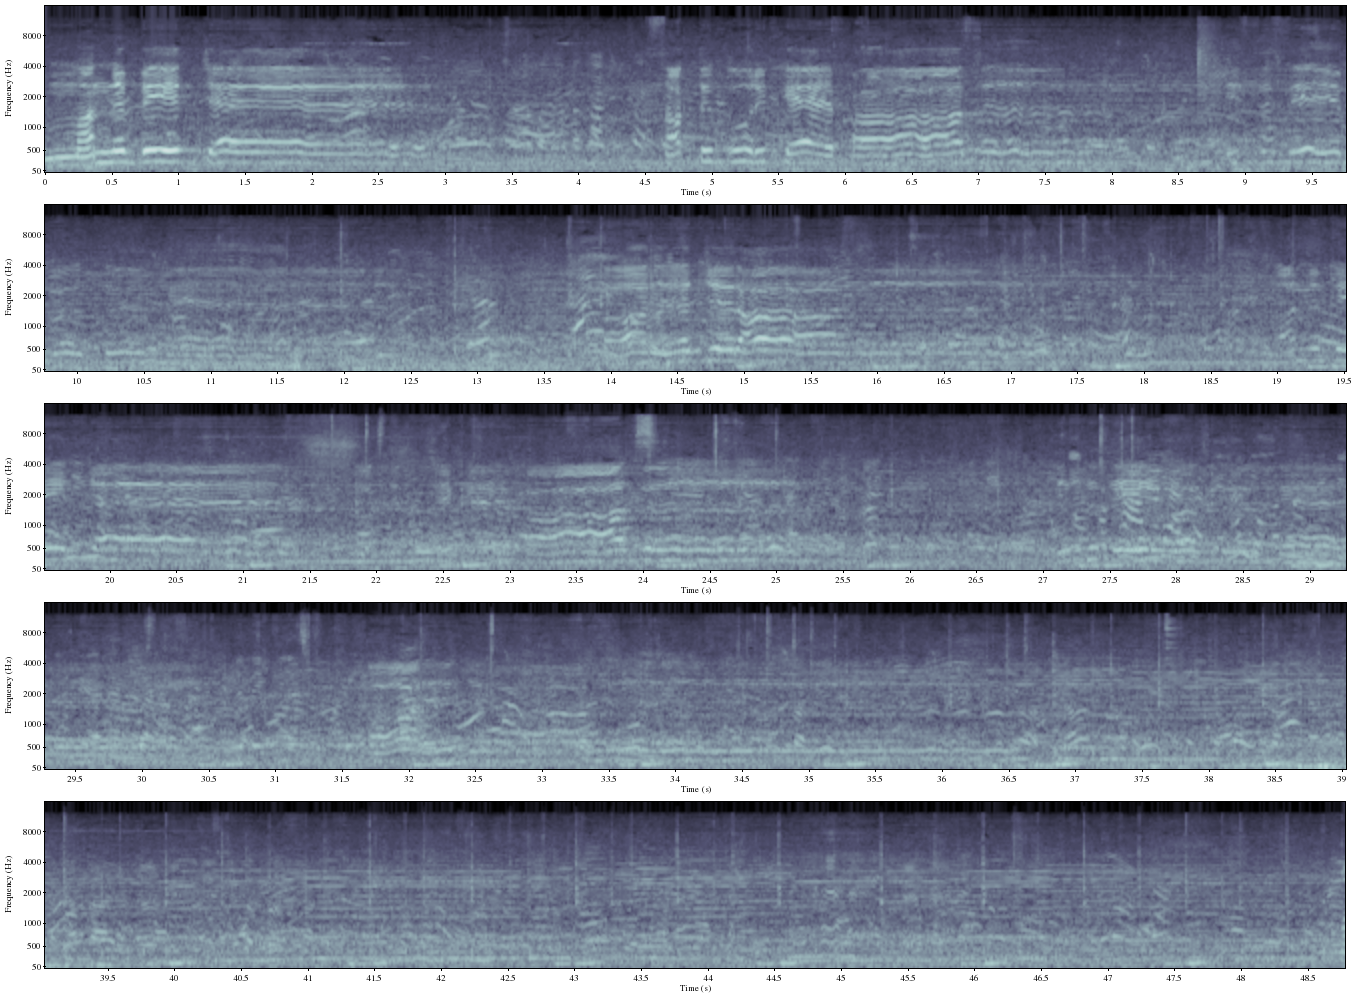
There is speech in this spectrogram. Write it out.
ਮਨ ਵੇਚੈ। ਸਤਿਗੁਰ ਕੈ ਪਾਸ, ਇਸ ਸੇਵਕ ਮੈਂ। ਕਾਰਜ ਰਾਸ, ਮਨ ਵੇਚੈ। ਸਤਿਗੁਰ ਕੈ ਪਾਸ, ਇਸ ਸੇਵਕ ਕੈ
